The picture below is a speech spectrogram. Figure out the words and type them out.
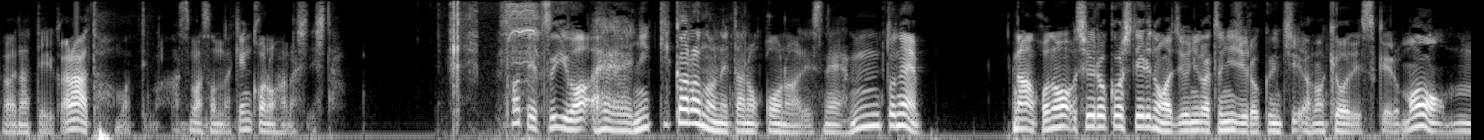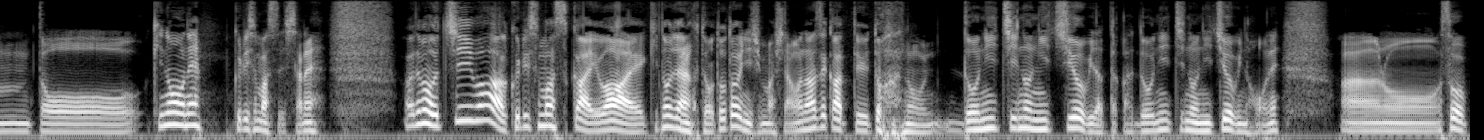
なっているかなと思っています。まあ、そんな健康のお話でした。さて次は、えー、日記からのネタのコーナーですね。うんとね、まあ、この収録をしているのが12月26日、まあ今日ですけども、うんと、昨日ね、クリスマスでしたね。でもうちはクリスマス会は、昨日じゃなくて一昨日にしました。まなぜかっていうと、あの、土日の日曜日だったか、土日の日曜日の方ね。あの、そう、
